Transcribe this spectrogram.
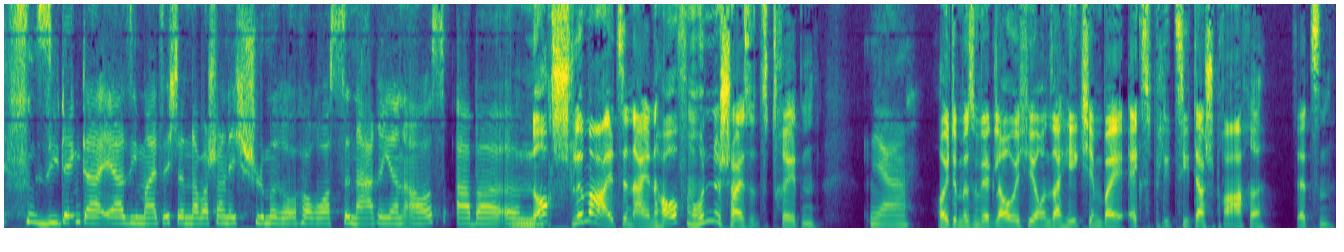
sie denkt da eher, sie malt sich dann da wahrscheinlich schlimmere Horrorszenarien aus, aber. Ähm, Noch schlimmer, als in einen Haufen Hundescheiße zu treten. Ja. Heute müssen wir, glaube ich, hier unser Häkchen bei expliziter Sprache setzen.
